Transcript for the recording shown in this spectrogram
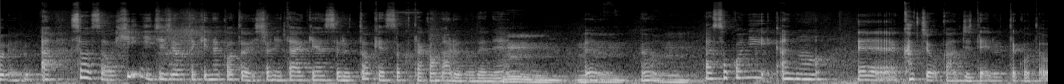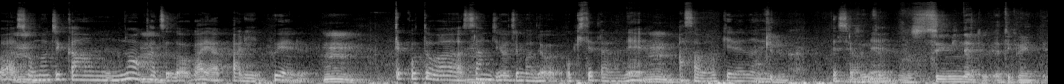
うん。あそうそう。非日常的なことを一緒に体験すると結束高まるのでね、うん。うん。うん。うん。あそこにあのえー価値を感じているってことは、うん。その時間の活動がやっぱり増える、うんってことは3時4時まで起きてたらね、うん。朝は起きれない起きれない。ですよね。全然私睡眠ないとやってくれないんで、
